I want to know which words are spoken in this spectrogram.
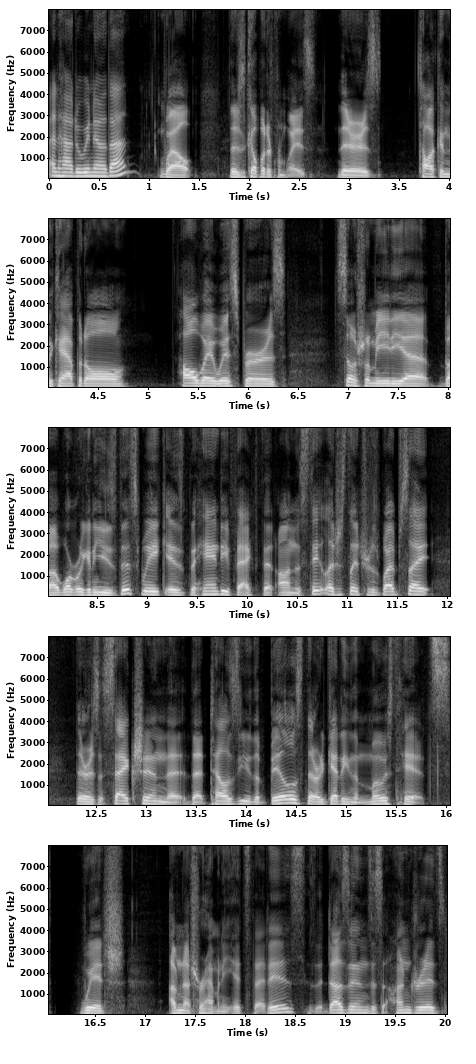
and how do we know that? Well, there's a couple different ways. There's talk in the Capitol, hallway whispers, social media. But what we're going to use this week is the handy fact that on the state legislature's website, there is a section that, that tells you the bills that are getting the most hits, which I'm not sure how many hits that is. Is it dozens? Is it hundreds?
